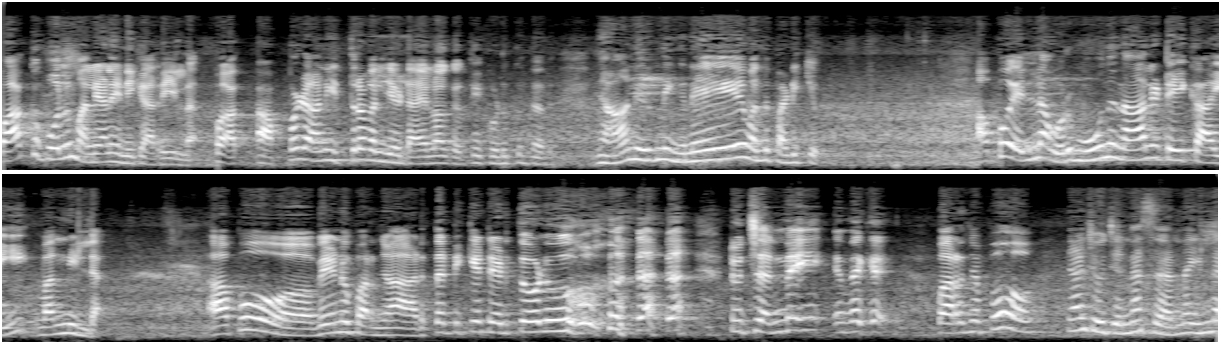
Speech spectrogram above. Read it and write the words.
വാക്ക് പോലും മലയാളം എനിക്ക് അറിയില്ല അപ്പോൾ അപ്പോഴാണ് ഇത്ര വലിയ ഡയലോഗൊക്കെ കൊടുക്കുന്നത് ഞാനിരുന്ന് ഇങ്ങനെ വന്ന് പഠിക്കും അപ്പോൾ എല്ലാം ഒരു മൂന്ന് നാല് ടേക്ക് ആയി വന്നില്ല. അപ്പോൾ വേണു പറഞ്ഞു അടുത്ത ടിക്കറ്റ് എടുത്തോളൂ. ടു ചെന്നൈ എന്നൊക്കെ പറഞ്ഞപ്പോൾ ഞാൻ ചോദിച്ചു എന്നാ സാർ എന്നാ ഇല്ല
